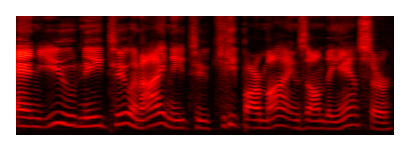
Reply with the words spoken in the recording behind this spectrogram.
And you need to, and I need to, keep our minds on the answer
